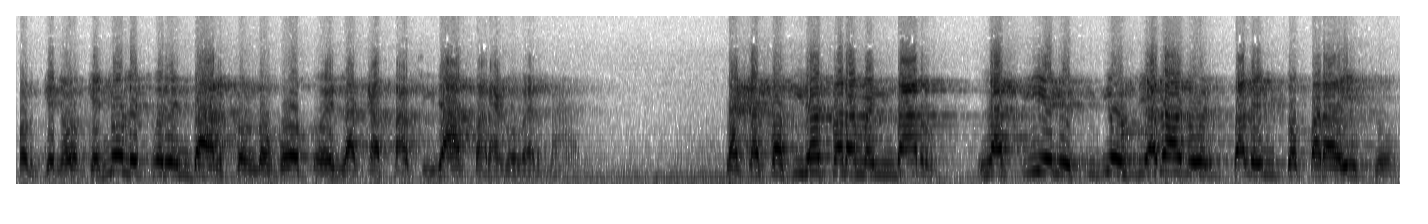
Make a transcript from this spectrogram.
Porque lo que no le pueden dar con los votos es la capacidad para gobernar. La capacidad para mandar la tiene si Dios le ha dado el talento para eso.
